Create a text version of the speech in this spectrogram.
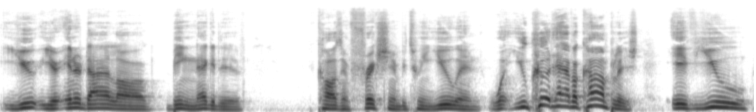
you your inner dialogue being negative, causing friction between you and what you could have accomplished if you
